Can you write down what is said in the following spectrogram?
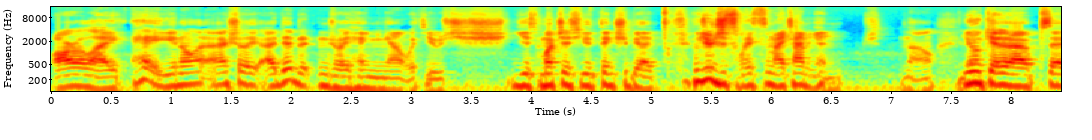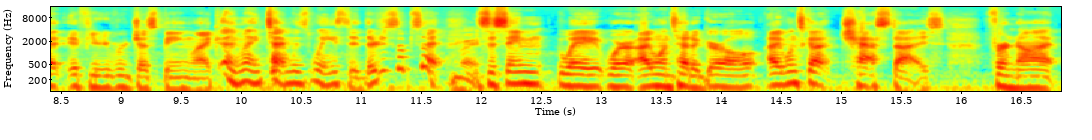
are like, "Hey, you know what? Actually, I did enjoy hanging out with you," as much as you'd think she'd be like, "You're just wasting my time again." No, you don't get upset if you were just being like, oh, "My time was wasted." They're just upset. Right. It's the same way where I once had a girl. I once got chastised for not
